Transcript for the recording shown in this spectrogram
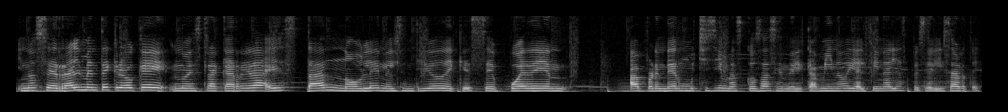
Y no sé, realmente creo que nuestra carrera es tan noble en el sentido de que se pueden aprender muchísimas cosas en el camino y al final especializarte.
